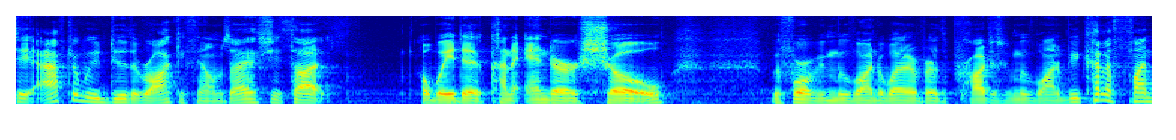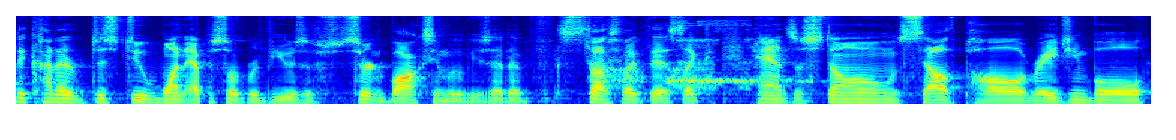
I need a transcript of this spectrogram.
See, after we do the Rocky films, I actually thought a way to kind of end our show before we move on to whatever the projects we move on. It'd be kind of fun to kind of just do one episode reviews of certain boxing movies that have stuff like this, like Hands of Stone, Southpaw, Raging Bull,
